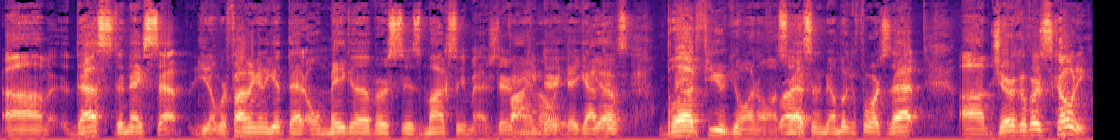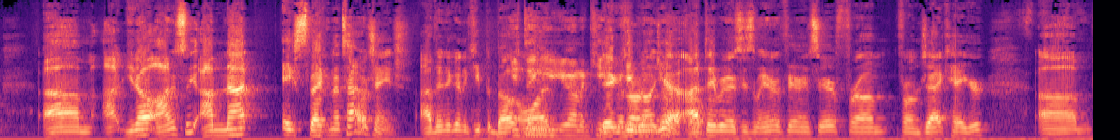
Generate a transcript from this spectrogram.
Um, that's the next step. You know, we're finally going to get that Omega versus Moxley match. They're, Finally, they, they got yep. this blood feud going on, so that's going to be. I'm looking forward to that. Um, Jericho versus Cody. Um, I, you know, honestly, I'm not expecting a title change. I think they're going to keep the belt You think on. you're gonna keep They're it keeping on Yeah? I think we're going to see some interference here from from Jack Hager. Um,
